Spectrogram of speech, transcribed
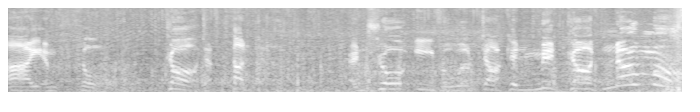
I am Thor, god of thunder, and your evil will darken Midgard no more!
